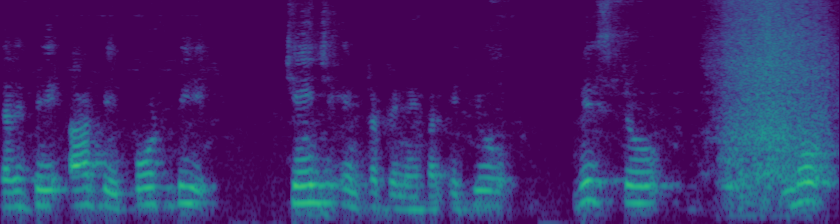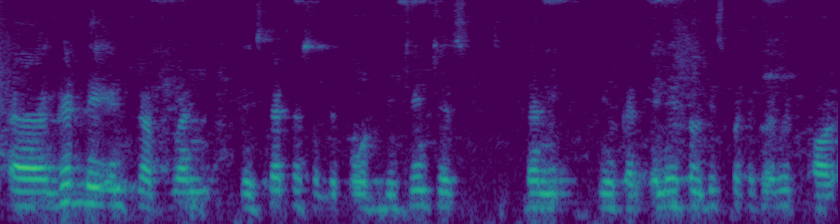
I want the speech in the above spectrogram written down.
that is the RB, port B change interrupt enable. If you wish to know, uh, get the interrupt when the status of the port B changes, then you can enable this particular bit or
